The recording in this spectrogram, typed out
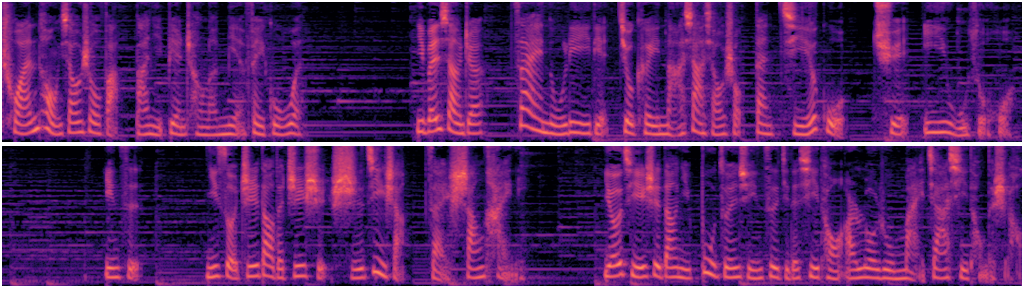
传统销售法把你变成了免费顾问。你本想着再努力一点就可以拿下销售，但结果却一无所获。因此。你所知道的知识实际上在伤害你，尤其是当你不遵循自己的系统而落入买家系统的时候。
